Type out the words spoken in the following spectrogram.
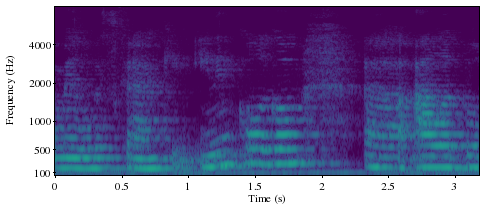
mailové schránky iným kolegom, alebo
